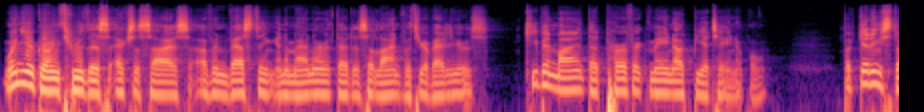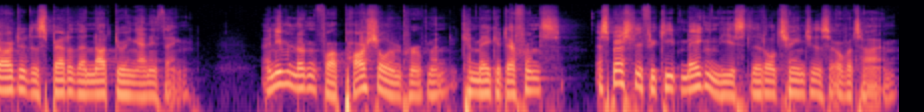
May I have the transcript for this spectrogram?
When you're going through this exercise of investing in a manner that is aligned with your values, keep in mind that perfect may not be attainable. But getting started is better than not doing anything. And even looking for a partial improvement can make a difference, especially if you keep making these little changes over time.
